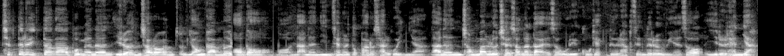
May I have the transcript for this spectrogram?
책들을 읽다가 보면은 이런저런 좀 영감을 얻어. 뭐 나는 인생을 똑바로 살고 있냐? 나는 정말로 최선을 다해서 우리 고객들 학생들을 위해서 일을 했냐?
